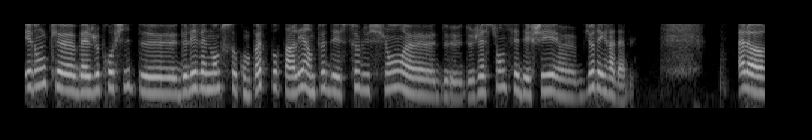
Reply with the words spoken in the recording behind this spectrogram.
Et donc, euh, ben, je profite de, l'événement Tous au compost pour parler un peu des solutions euh, de, gestion de ces déchets biodégradables. Alors,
